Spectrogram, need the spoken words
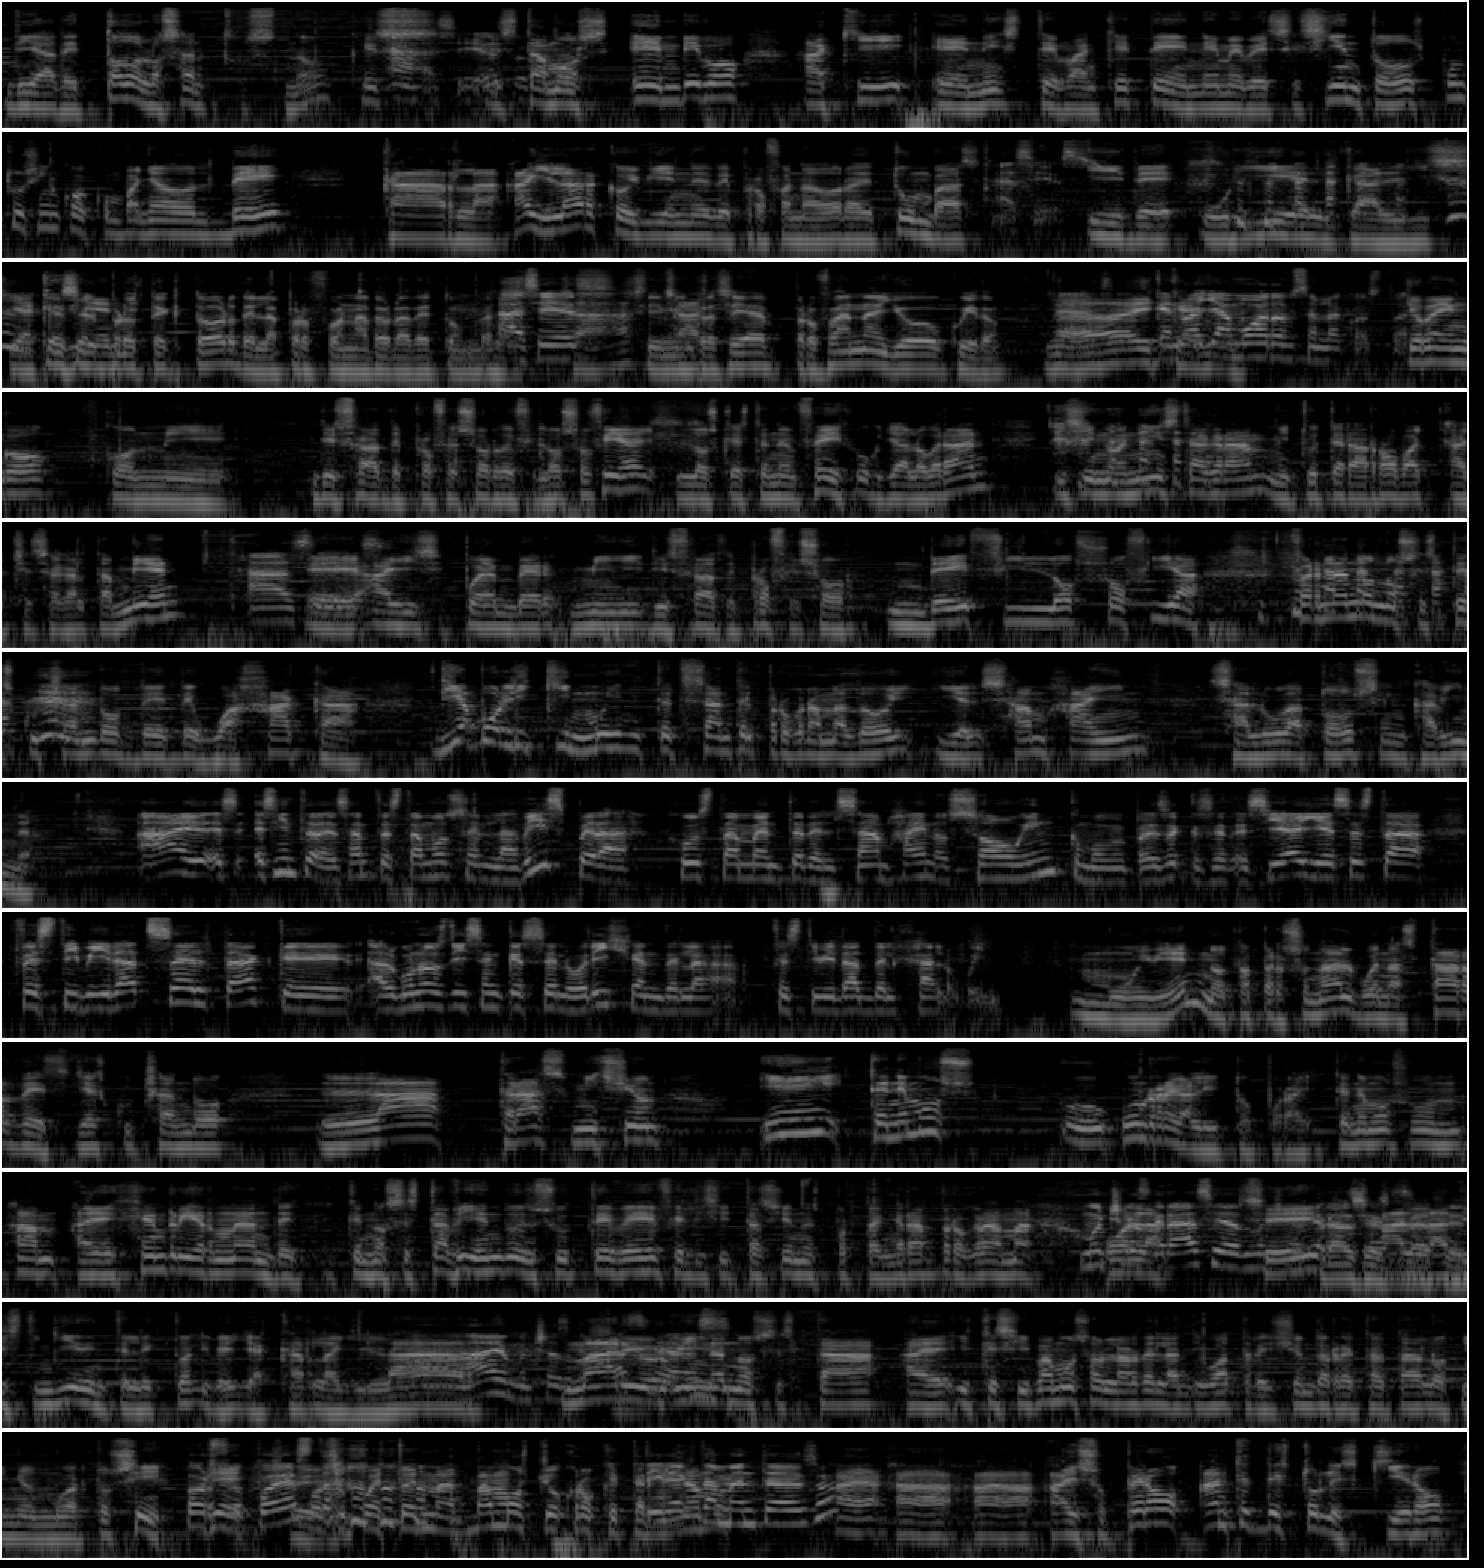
Día de Todos los Santos, ¿no? Que es- Así es, estamos en vivo aquí en este banquete en MBC 102.5 acompañado de Carla Aguilar, que hoy viene de profanadora de tumbas, Así es. y de Uriel Galicia, que es el protector de la profanadora de tumbas. Así es. Chas, Sí, chas. mientras ella profana, yo cuido. Ay, que qué no haya muertos en la costa. Yo vengo con mi disfraz de profesor de filosofía. Los que estén en Facebook ya lo verán. Y si no en Instagram, mi Twitter arroba hzagal también. Así Eh, es. ahí se pueden ver mi disfraz de profesor de filosofía. Fernando nos está escuchando desde Oaxaca. Diaboliquín, muy interesante el programa de hoy. Y el Sam Hain saluda a todos en cabina. Ah, es, es interesante, estamos en la víspera justamente del Samhain o Samhain, como me parece que se decía, y es esta festividad celta que algunos dicen que es el origen de la festividad del Halloween. Muy bien, nota personal, buenas tardes, ya escuchando la transmisión. Y tenemos un regalito por ahí. Tenemos un am- eh, Henry Hernández que nos está viendo en su TV. Felicitaciones por tan gran programa. Muchas gracias, muchas Sí, gracias. A la distinguida intelectual y bella Carla Aguilar. Ay, muchas Mario gracias. Urbina nos está. eh, y que si vamos a hablar de la antigua tradición de retratar a los niños muertos, sí. Por supuesto. Por supuesto, es más, vamos, yo creo que terminamos. ¿Directamente a eso? a, a- a- a eso. Pero antes de esto les quiero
